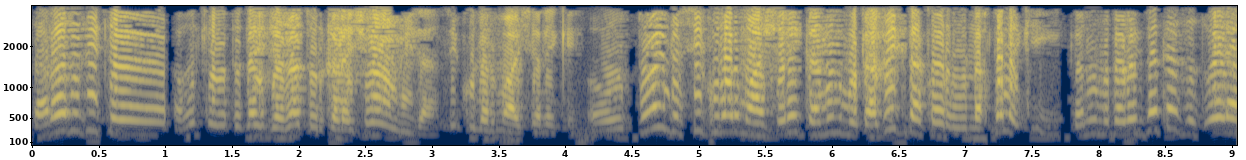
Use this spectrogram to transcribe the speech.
سره له دې که هغوی ته ورته دا اجازات ورکړی شوی وي دا سیکولر معاشرې کښې دوی د سیکولر معاشرې قانون مطابق دا کار ورنه خپله کېږي قانون مطابق دا کار زه دواړه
